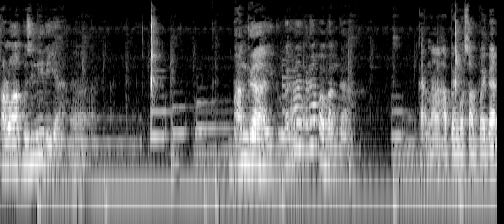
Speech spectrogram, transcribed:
kalau aku sendiri ya. Nah, bangga gitu. Karena kenapa bangga? Karena apa yang kau sampaikan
